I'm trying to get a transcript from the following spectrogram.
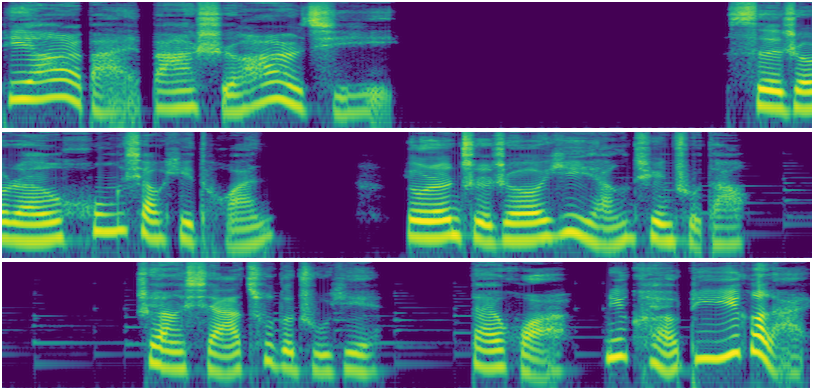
第二百八十二集，四周人哄笑一团。有人指着易阳郡主道：“这样狭促的主意，待会儿你可要第一个来。”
